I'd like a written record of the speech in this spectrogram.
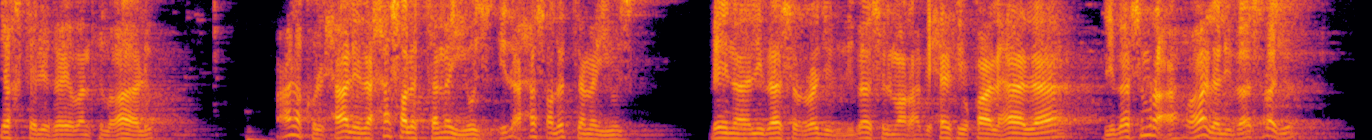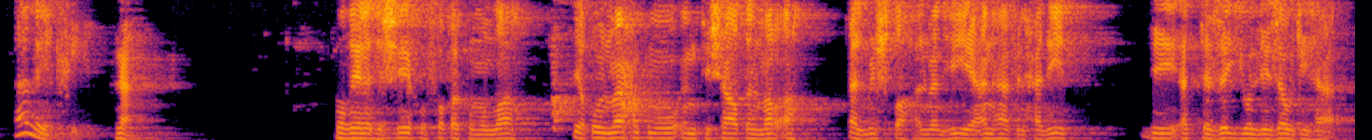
يختلف أيضا في الغالب. على كل حال إذا حصل التميز إذا حصل التميز بين لباس الرجل ولباس المرأة بحيث يقال هذا لباس امرأة وهذا لباس رجل. هذا يكفي. نعم. فضيلة الشيخ وفقكم الله يقول ما حكم امتشاط المرأة المشطة المنهي عنها في الحديث بالتزين لزوجها؟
